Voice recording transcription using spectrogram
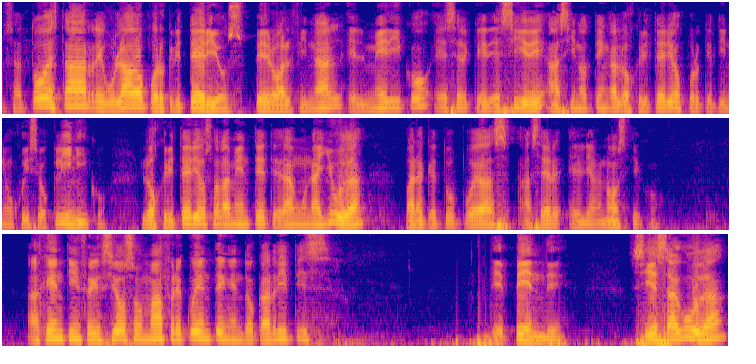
O sea, todo está regulado por criterios, pero al final el médico es el que decide, así no tenga los criterios porque tiene un juicio clínico. Los criterios solamente te dan una ayuda para que tú puedas hacer el diagnóstico. Agente infeccioso más frecuente en endocarditis depende. Si es aguda,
